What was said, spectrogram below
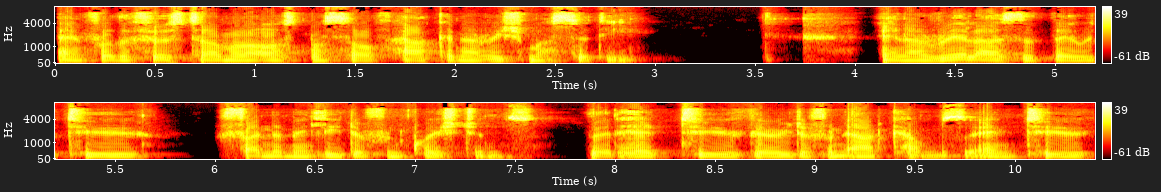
And for the first time, I asked myself, how can I reach my city? And I realized that they were two fundamentally different questions that had two very different outcomes and two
